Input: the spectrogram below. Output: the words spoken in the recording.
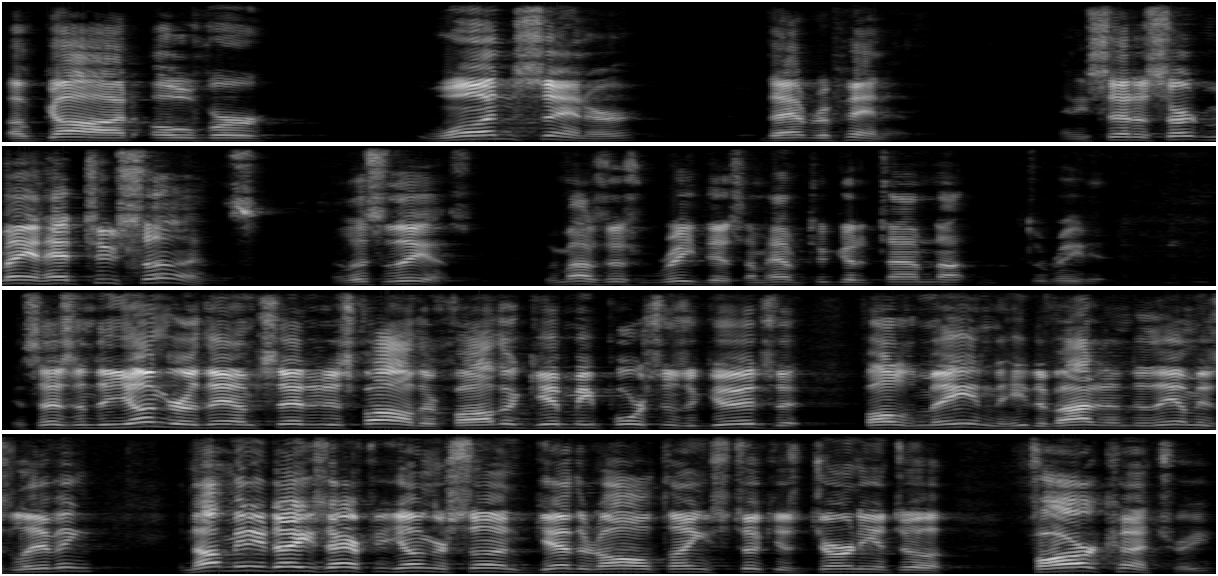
of God over one sinner that repenteth. And he said, A certain man had two sons. Now, listen to this. We might as well read this. I'm having too good a time not to read it. It says, And the younger of them said unto his father, Father, give me portions of goods that falleth me. And he divided unto them his living. And not many days after the younger son gathered all things, took his journey into a far country,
